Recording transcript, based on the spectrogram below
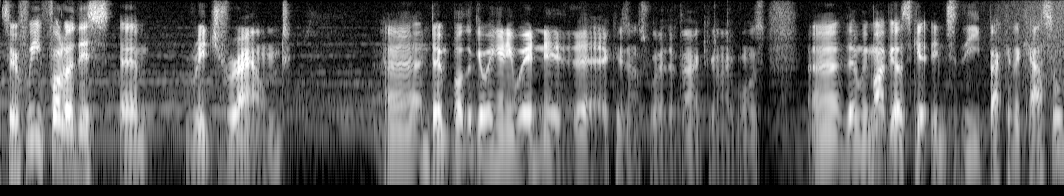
So if we follow this um, ridge round uh, and don't bother going anywhere near there, because that's where the bad guy was, uh, then we might be able to get into the back of the castle.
